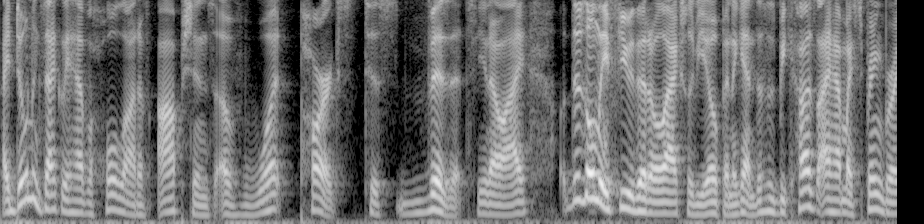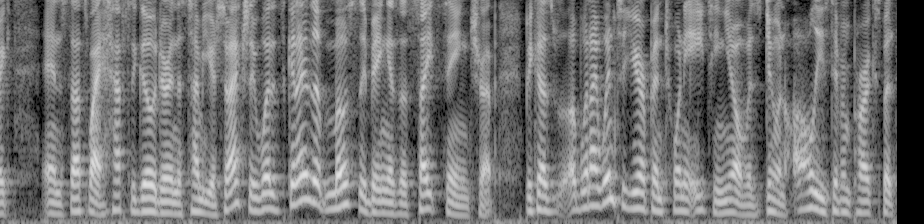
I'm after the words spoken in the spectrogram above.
I don't exactly have a whole lot of options of what parks to visit. You know, I there's only a few that will actually be open. Again, this is because I have my spring break, and so that's why I have to go during this time of year. So actually, what it's going to end up mostly being is a sightseeing trip because uh, when I went to Europe in 2018, you know, I was doing all these different parks, but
